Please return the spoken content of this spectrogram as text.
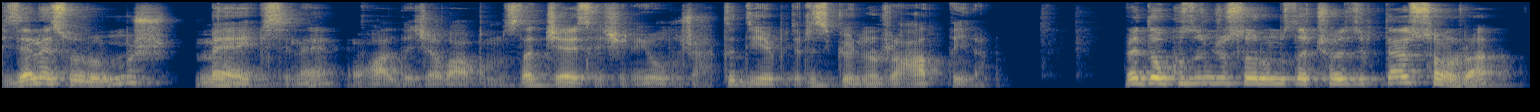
Bize ne sorulmuş? M eksi n. O halde cevabımız da C seçeneği olacaktı diyebiliriz gönül rahatlığıyla. Ve 9. sorumuzu da çözdükten sonra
